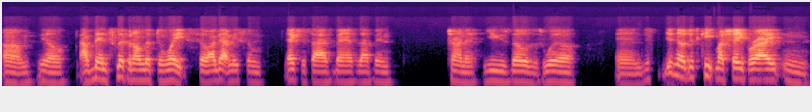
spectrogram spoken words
um, you know, I've been slipping on lifting weights, so I got me some exercise bands that I've been trying to use those as well, and just you know, just keep my shape right and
